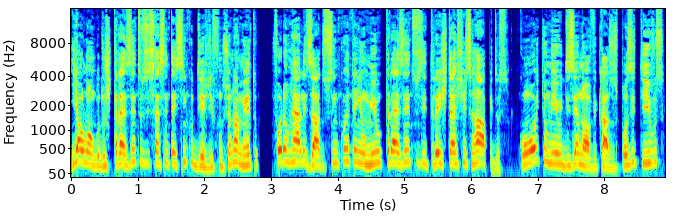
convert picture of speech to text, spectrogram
e ao longo dos 365 dias de funcionamento foram realizados 51.303 testes rápidos, com 8.019 casos positivos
